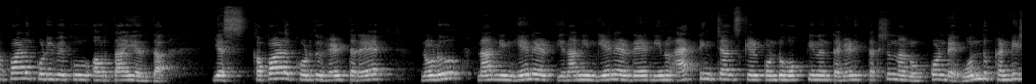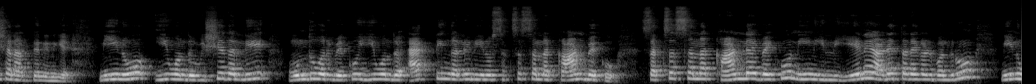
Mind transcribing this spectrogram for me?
ಕಪಾಳಕ್ಕೆ ಹೊಡಿಬೇಕು ಅವ್ರ ತಾಯಿ ಅಂತ? ಎಸ್ ಕಪಾಳಕ್ಕೆ ಹೊಡೆದು ಹೇಳ್ತಾರೆ ನೋಡು, ನಾನು ನಿನ್ಗೇನು ಏನು ಹೇಳ್ ನಾನು ನಿನ್ಗೇನು ಹೇಳಿದೆ? ನೀನು ಆ್ಯಕ್ಟಿಂಗ್ ಚಾನ್ಸ್ ಕೇಳಿಕೊಂಡು ಹೋಗ್ತೀನಿ ಅಂತ ಹೇಳಿದ ತಕ್ಷಣ ನಾನು ಒಪ್ಕೊಂಡೆ. ಒಂದು ಕಂಡೀಷನ್ ಆಗ್ತೆ ನಿನಗೆ. ನೀನು ಈ ಒಂದು ವಿಷಯದಲ್ಲಿ ಮುಂದುವರಿಬೇಕು, ಈ ಒಂದು ಆ್ಯಕ್ಟಿಂಗಲ್ಲಿ ನೀನು ಸಕ್ಸಸ್ಸನ್ನು ಕಾಣಬೇಕು. ಸಕ್ಸಸ್ಸನ್ನು ಕಾಣಲೇಬೇಕು, ನೀನು ಇಲ್ಲಿ ಏನೇ ಅಡೆತಡೆಗಳು ಬಂದರೂ ನೀನು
